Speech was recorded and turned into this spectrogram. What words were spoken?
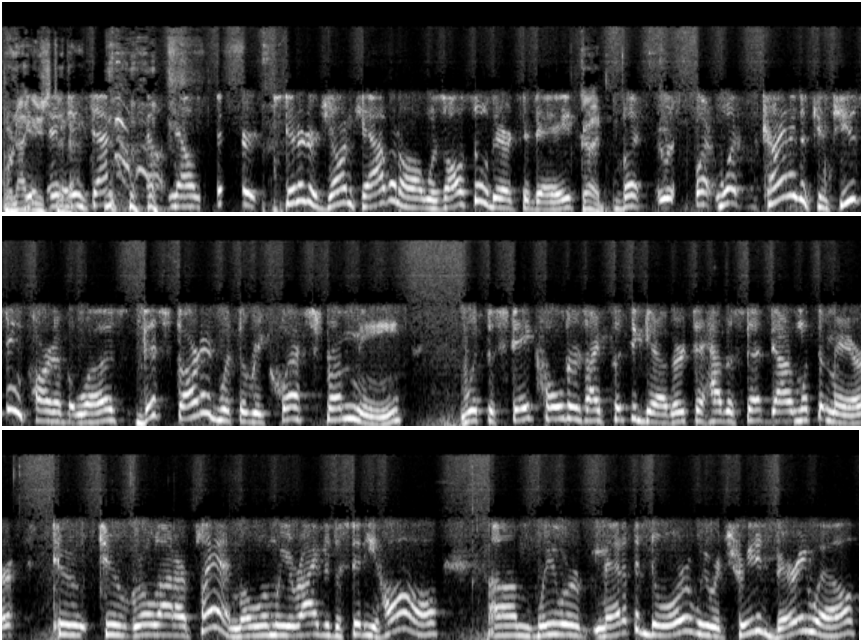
We're not Yeah, used to that. Exactly. now, now Senator, Senator John Kavanagh was also there today. Good. But what what kind of the confusing part of it was this started with the request from me with the stakeholders I put together to have a set down with the mayor to to roll out our plan. Well, when we arrived at the city hall, um, we were met at the door. We were treated very well,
